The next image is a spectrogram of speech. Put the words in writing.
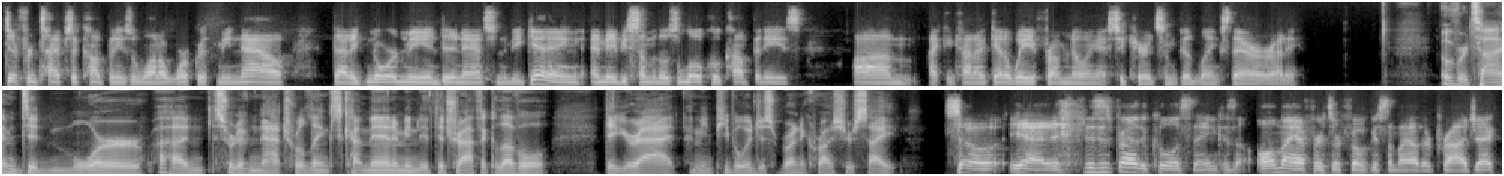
different types of companies will want to work with me now that ignored me and didn't answer in the beginning, and maybe some of those local companies um, I can kind of get away from knowing I secured some good links there already. Over time, did more uh, sort of natural links come in? I mean, at the traffic level that you're at, I mean, people would just run across your site. So yeah, this is probably the coolest thing because all my efforts are focused on my other project.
